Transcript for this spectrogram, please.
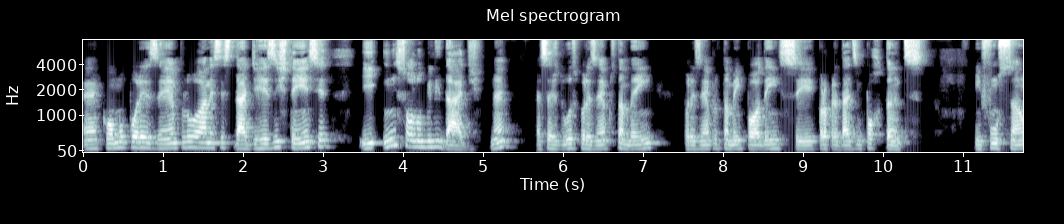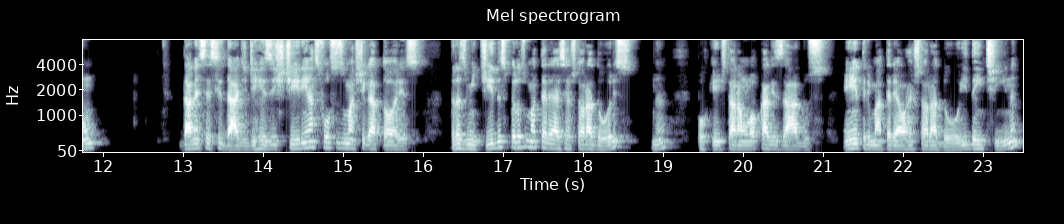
eh, como, por exemplo, a necessidade de resistência e insolubilidade. Né? Essas duas, por exemplo, também, por exemplo, também podem ser propriedades importantes em função da necessidade de resistirem às forças mastigatórias transmitidas pelos materiais restauradores, né? porque estarão localizados entre material restaurador e dentina,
